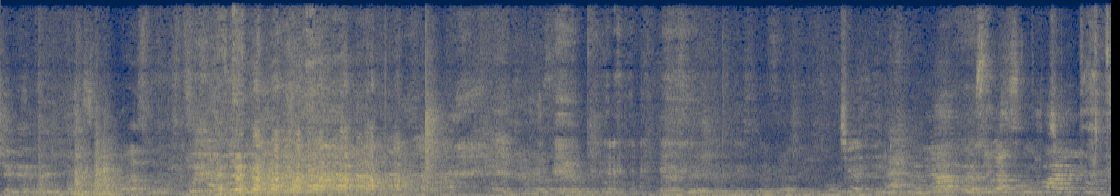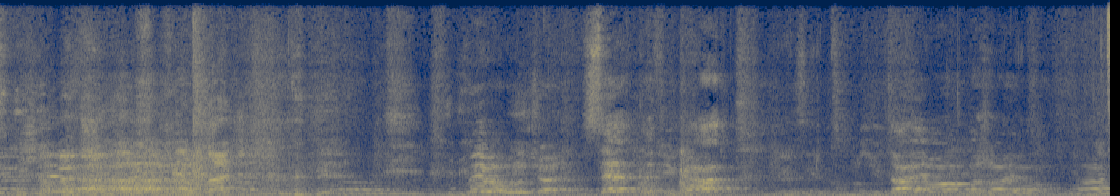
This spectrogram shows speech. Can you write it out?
Чи не сертифікат. Вітаємо, бажаємо вам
